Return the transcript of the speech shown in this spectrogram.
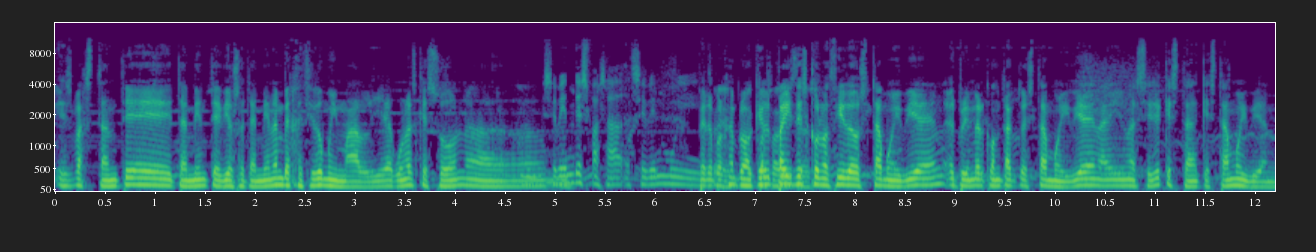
es bastante también tediosa, también ha envejecido muy mal, y hay algunas que son... ah, se ven desfasadas, se ven muy... Pero, por Sí, ejemplo, aquel país desconocido está muy bien, el primer contacto está muy bien, hay una serie que está, que está muy bien.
